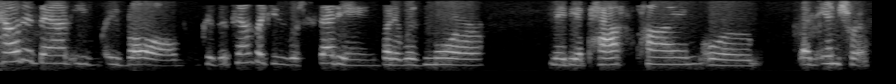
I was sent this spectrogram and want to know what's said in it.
How did that evolve? Because it sounds like you were studying, but it was more maybe a pastime or an interest.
